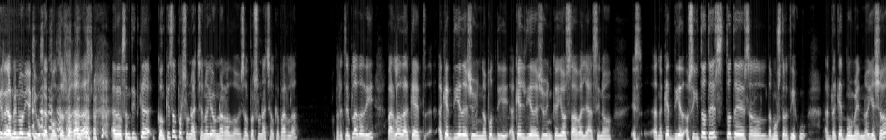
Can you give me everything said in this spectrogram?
i realment m'havia equivocat moltes vegades, en el sentit que, com que és el personatge, no hi ha un narrador, és el personatge el que parla, per exemple, ha de dir, parla d'aquest aquest dia de juny, no pot dir aquell dia de juny que jo estava allà, sinó és en aquest dia, o sigui, tot és, tot és el demostratiu en aquest moment, no? I això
